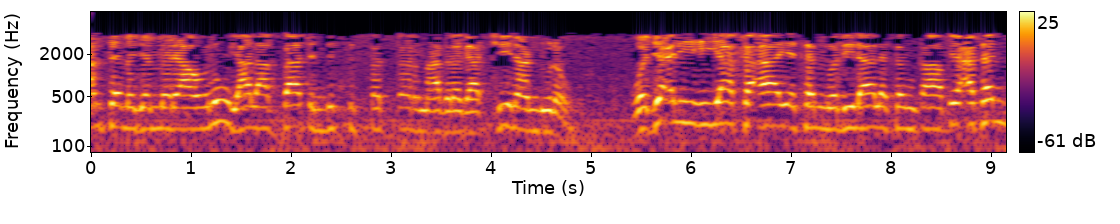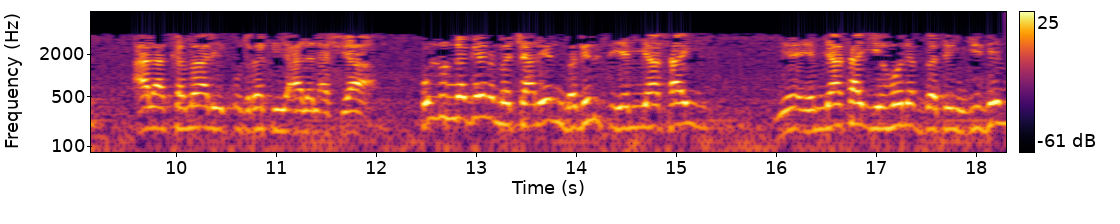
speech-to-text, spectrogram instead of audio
አንተ መጀመሪያውኑ ያለ አባት እንድትፈጠር ማድረጋችን አንዱ ነው وجعلي إياك آية ودلالة قاطعة على كمال قدرتي على الأشياء كل النجر مشالين بقلت يمياساي የሚያሳይ የሆነበትን ጊዜም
